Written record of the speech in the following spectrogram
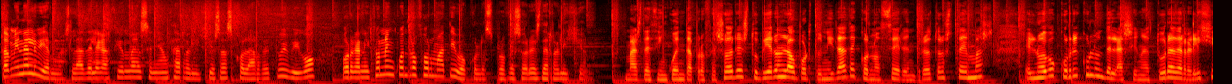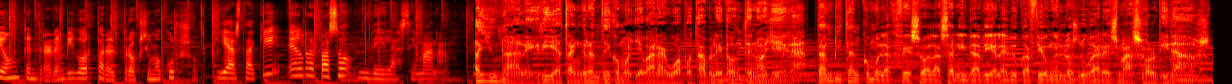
También el viernes, la Delegación de Enseñanza Religiosa Escolar de Tuy Vigo organizó un encuentro formativo con los profesores de religión. Más de 50 profesores tuvieron la oportunidad de conocer, entre otros temas, el nuevo currículum de la asignatura de religión que entrará en vigor para el próximo curso. Y hasta aquí el repaso de la semana. Hay una alegría tan grande como llevar agua potable donde no llega, tan vital como el acceso a la sanidad y a la educación en los lugares más olvidados,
